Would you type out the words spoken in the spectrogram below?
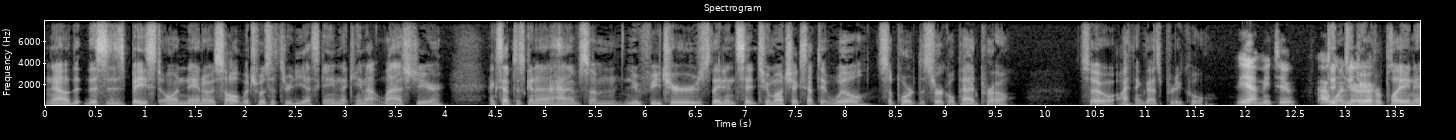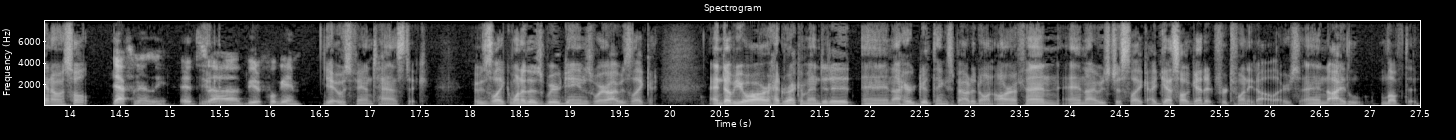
Now, th- this is based on Nano Assault, which was a 3DS game that came out last year, except it's going to have some new features. They didn't say too much, except it will support the Circle Pad Pro. So I think that's pretty cool. Yeah, me too. I Did, wonder. did you ever play Nano Assault? Definitely, it's Yeah. a beautiful game. Yeah, it was fantastic. It was like one of those weird games where I was like, NWR had recommended it, and I heard good things about it on RFN, and I was just like, I guess I'll get it for twenty dollars, and I l- loved it.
